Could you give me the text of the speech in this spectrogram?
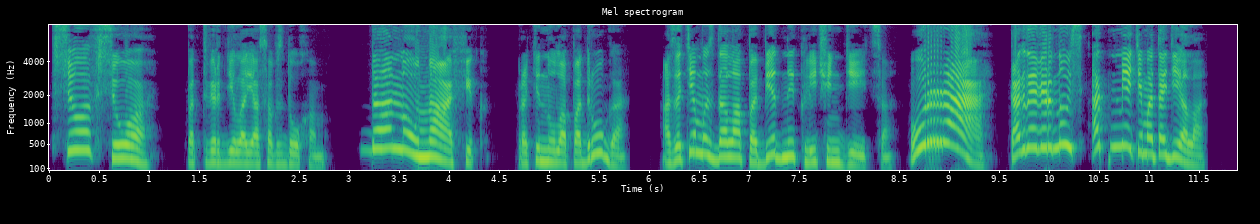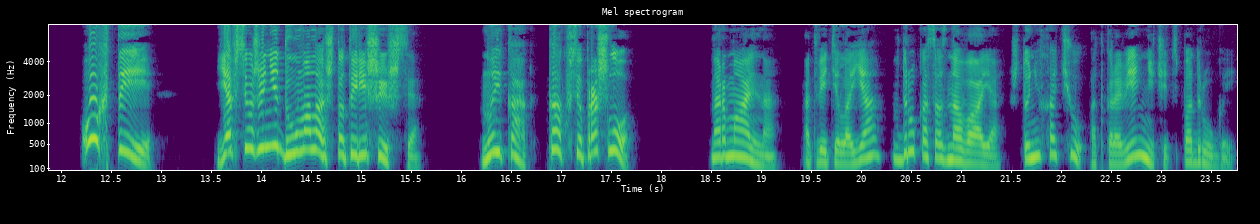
«Все, все», — подтвердила я со вздохом. «Да ну нафиг!» — протянула подруга, а затем издала победный клич индейца. «Ура! Когда вернусь, отметим это дело! Ух ты! Я все же не думала, что ты решишься! Ну и как? Как все прошло?» «Нормально», — ответила я, вдруг осознавая, что не хочу откровенничать с подругой.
